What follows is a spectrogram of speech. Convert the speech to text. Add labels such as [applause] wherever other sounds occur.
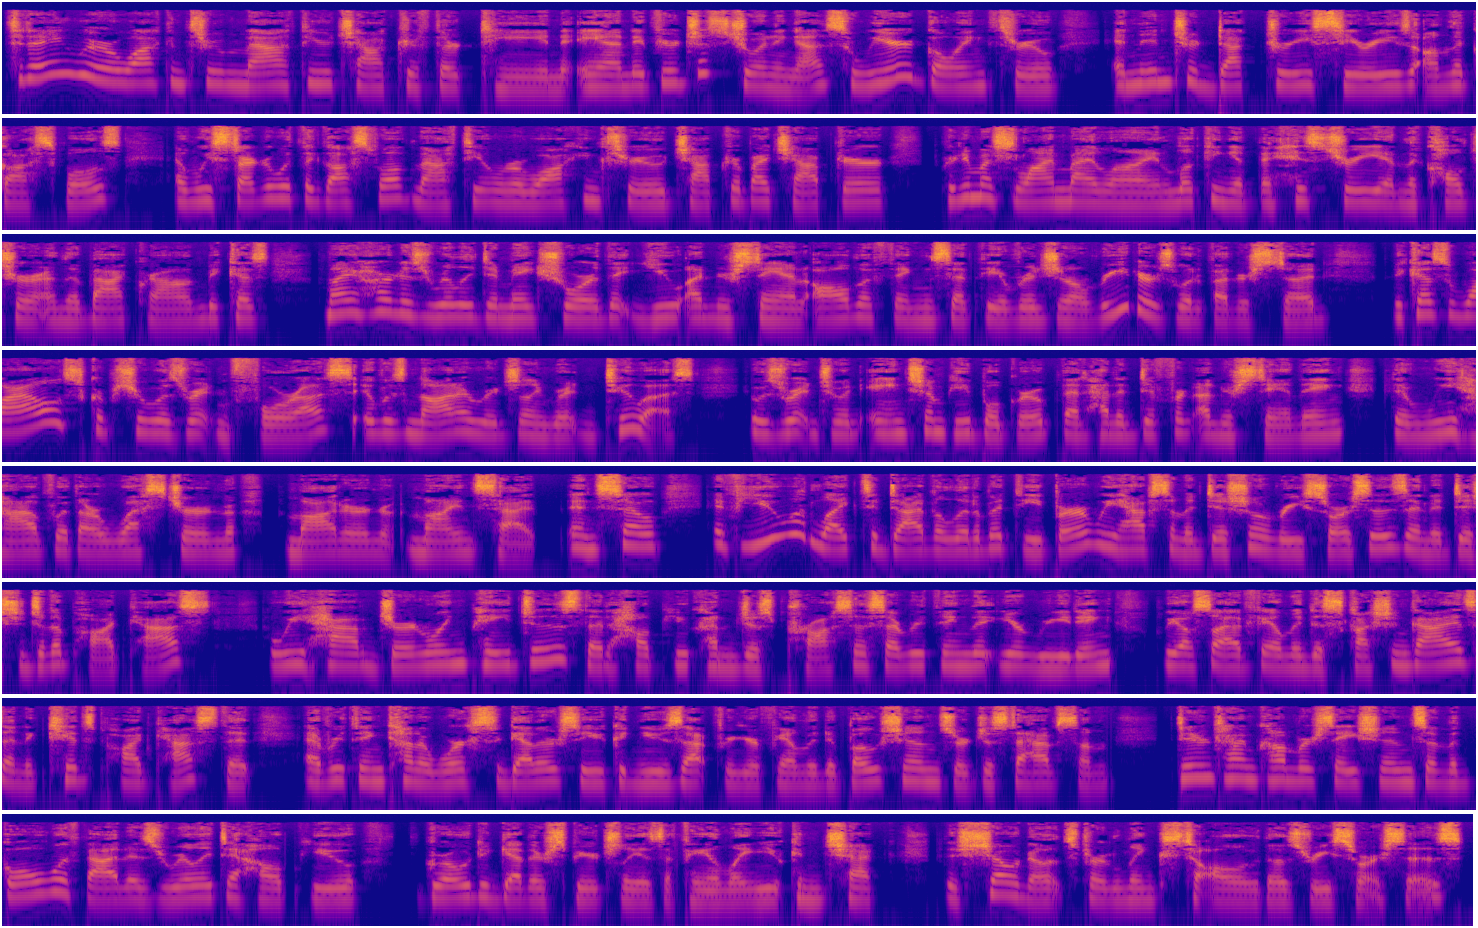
Today we are walking through Matthew chapter 13. And if you're just joining us, we are going through an introductory series on the gospels. And we started with the gospel of Matthew we're walking through chapter by chapter, pretty much line by line, looking at the history and the culture and the background because my heart is really to make sure that you understand all the things that the original readers would have understood. Because while scripture was written for us, it was not originally written to us. It was written to an ancient people group that had a different understanding than we have with our Western modern mindset. And so if you would like to dive a little bit deeper, we have some additional resources in addition to the podcast. We have journaling pages that help you kind of just process everything that you're reading. We also have family discussion guides and a kids podcast that everything kind of works together. So you can use that for your family devotions or just to have some dinner time conversations. And the goal with that is really to help you grow together spiritually as a family. You can check the show notes for links to all of those resources.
